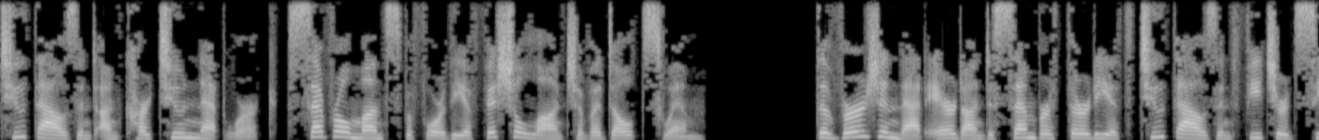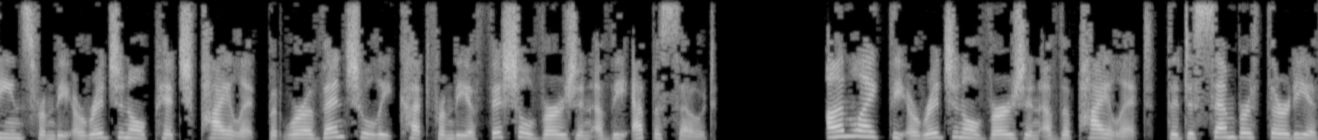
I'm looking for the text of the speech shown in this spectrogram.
2000 on Cartoon Network, several months before the official launch of Adult Swim. The version that aired on December 30, 2000 featured scenes from the original pitch pilot but were eventually cut from the official version of the episode. Unlike the original version of the pilot, the December 30,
